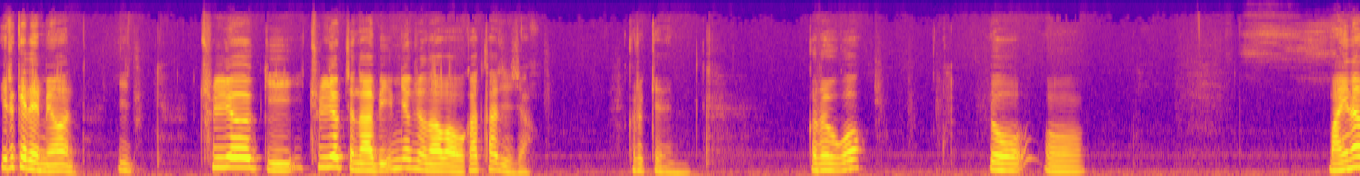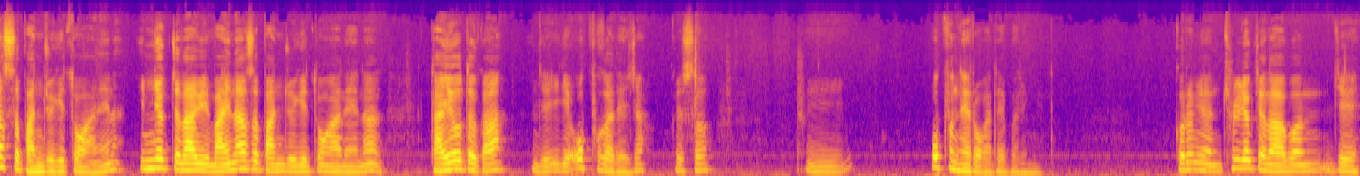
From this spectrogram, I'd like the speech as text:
이렇게 되면 이 출력이 출력 전압이 입력 전압하고 같아지죠. 그렇게 됩니다. 그리고 요 어, 마이너스 반주기 동안에는 입력 전압이 마이너스 반주기 동안에는 다이오드가 이제 이게 오프가 되죠. 그래서 이 오픈 회로가 돼 버립니다. 그러면 출력 전압은 이제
